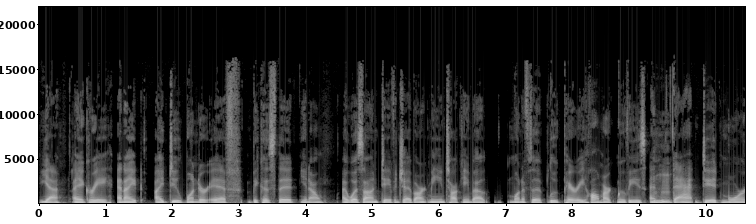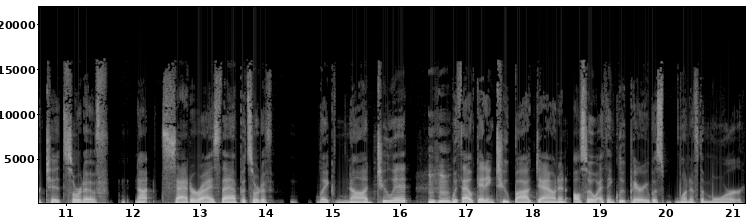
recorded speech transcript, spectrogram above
Yeah, I agree. And I I do wonder if because the, you know, I was on Dave and Jeb Aren't Mean talking about one of the Luke Perry Hallmark movies, and mm-hmm. that did more to sort of not satirize that, but sort of like nod to it without getting too bogged down. And also, I think Luke Perry was one of the more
